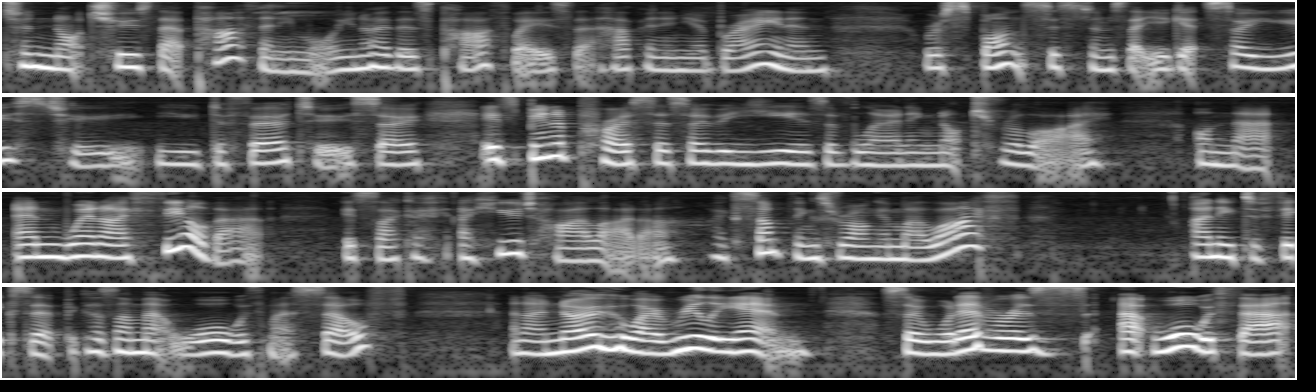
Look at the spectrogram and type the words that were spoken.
to not choose that path anymore you know there's pathways that happen in your brain and response systems that you get so used to, you defer to. So it's been a process over years of learning not to rely on that. And when I feel that, it's like a, a huge highlighter. Like something's wrong in my life. I need to fix it because I'm at war with myself and I know who I really am. So whatever is at war with that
